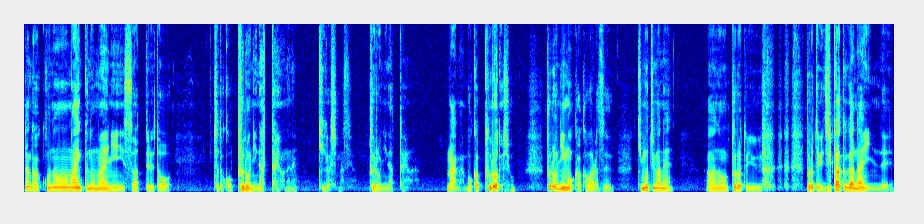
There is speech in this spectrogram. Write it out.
なんかこのマイクの前に座ってるとちょっとこうプロになったようなね気がしますよ。プロになったような。まあまあ僕はプロでしょ。プロにもかかわらず気持ちがねあのプロという プロという自覚がないんで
